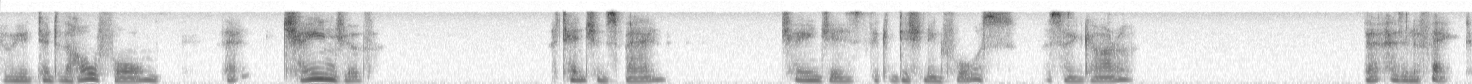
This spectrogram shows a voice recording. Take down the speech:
And you attend to the whole form, that change of attention span changes the conditioning force, the sankhara. That has an effect.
